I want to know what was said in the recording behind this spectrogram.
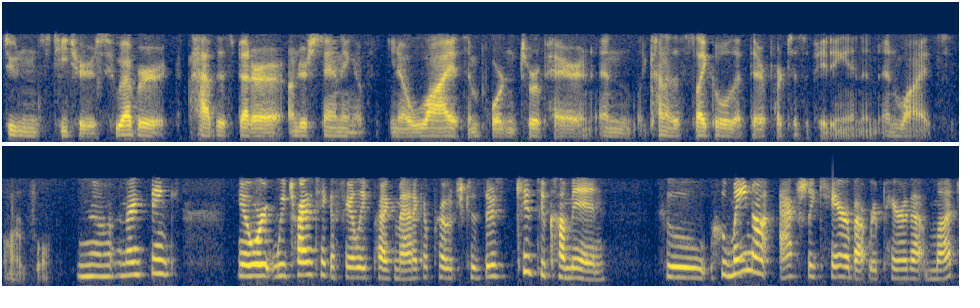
students, teachers, whoever have this better understanding of you know why it's important to repair and, and like kind of the cycle that they're participating in and, and why it's harmful. Yeah, and I think you know we we try to take a fairly pragmatic approach because there's kids who come in who who may not actually care about repair that much,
